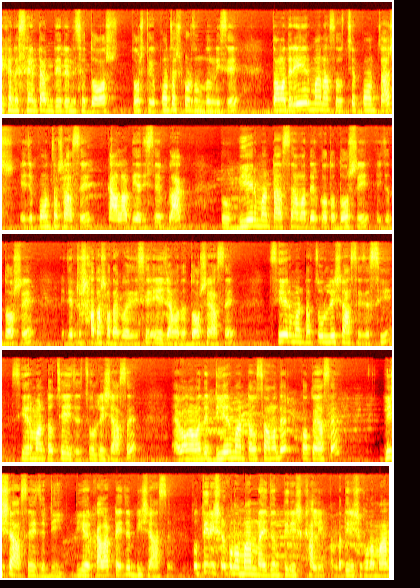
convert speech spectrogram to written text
এখানে সেন্টার দিয়ে নিচে দশ দশ থেকে পঞ্চাশ পর্যন্ত নিচে। তো আমাদের এর মান আছে হচ্ছে পঞ্চাশ। এই যে পঞ্চাশ আছে কালার দিয়ে দিছে ব্ল্যাক তো বি এর মানটা আছে আমাদের কত? দশে। এই যে দশে। এই যে একটু সাদা সাদা করে দিছে, এই যে আমাদের দশে আছে। সি এর মানটা চল্লিশে আছে যে সি সি এর মানটা হচ্ছে এই যে চল্লিশে আছে। এবং আমাদের ডি এর মানটা হচ্ছে আমাদের কত আছে? বিশে আছে এই যে ডি ডি এর কালারটা এই যে বিশে আছে। তো তিরিশের কোনো মান নাই যেমন তিরিশ খালি, আমরা তিরিশের কোনো মান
